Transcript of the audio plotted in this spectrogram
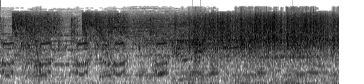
たわけたわけたわけたわけたわけ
